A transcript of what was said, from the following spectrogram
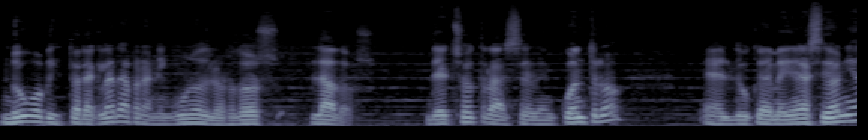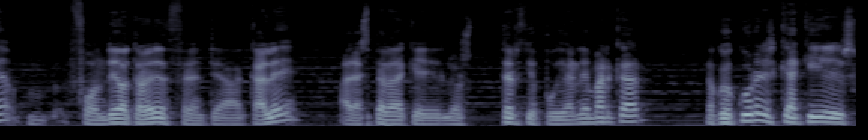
No hubo victoria clara para ninguno de los dos lados. De hecho, tras el encuentro, el duque de Medina Sidonia fondeó otra vez frente a Calais, a la espera de que los tercios pudieran embarcar, lo que ocurre es que aquí es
